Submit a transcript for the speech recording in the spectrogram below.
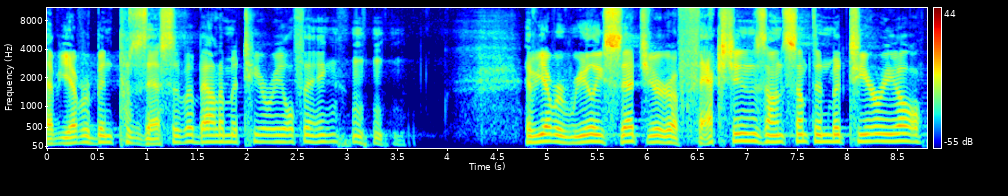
Have you ever been possessive about a material thing? Have you ever really set your affections on something material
